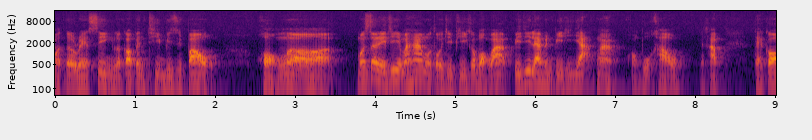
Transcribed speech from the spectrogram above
Motor Racing แล้วก็เป็นทีม principal ของ Monster Energy Yamaha MotoGP ก็บอกว่าปีที่แล้วเป็นปีที่ยากมากของพวกเขานะครับ แต่ก็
